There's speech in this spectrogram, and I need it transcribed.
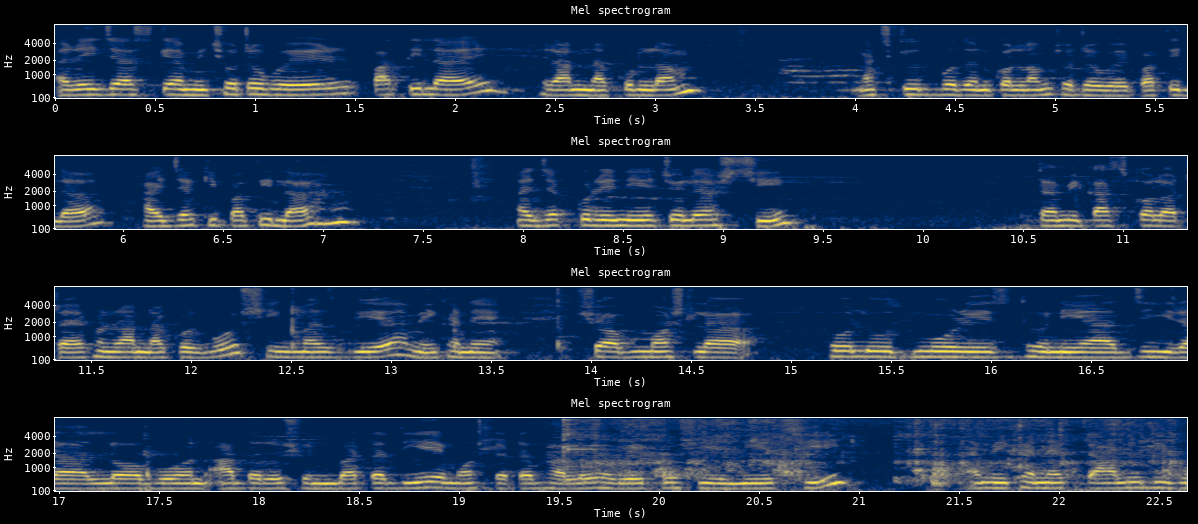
আর এই যে আজকে আমি ছোটো বউয়ের পাতিলায় রান্না করলাম। আজকে উদ্বোধন করলাম ছোটো বউয়ের পাতিলা হাইজাকি পাতিলা। হাইজাক করে নিয়ে চলে আসছি। তো আমি কাঁচকলাটা এখন রান্না করব, শিং মাছ দিয়ে। আমি এখানে সব মশলা হলুদ, মরিচ, ধনিয়া, জিরা, লবণ, আদা, রসুন বাটা দিয়ে মশলাটা ভালোভাবে কষিয়ে নিয়েছি। আমি এখানে একটা আলু দিব,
